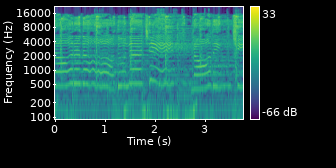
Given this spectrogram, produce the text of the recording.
నారదాదులచే నాదించి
